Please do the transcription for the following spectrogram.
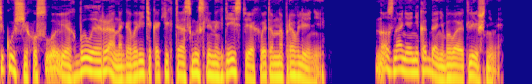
Текущих условиях было рано говорить о каких-то осмысленных действиях в этом направлении. Но знания никогда не бывают лишними.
